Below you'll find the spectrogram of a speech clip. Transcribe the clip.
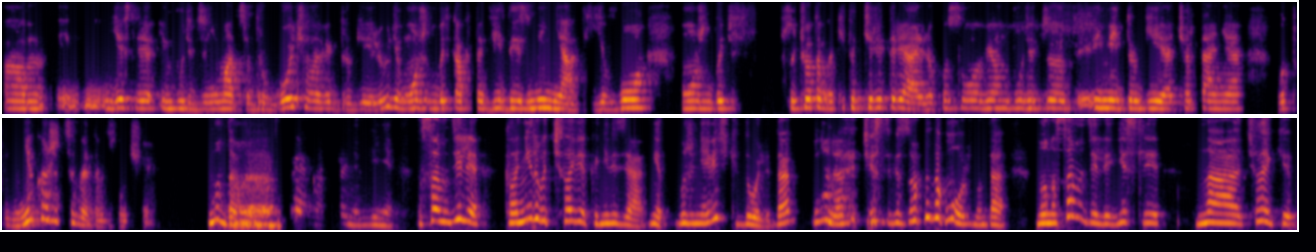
если им будет заниматься другой человек, другие люди, может быть, как-то видоизменят его, может быть, с учетом каких-то территориальных условий он будет э, иметь другие очертания. Вот мне кажется, в этом случае. Ну да, Евгения. На самом деле клонировать человека нельзя. Нет, мы же не овечки доли, да? Ну да. Чисто визуально можно, да. Но на самом деле, если на человеке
